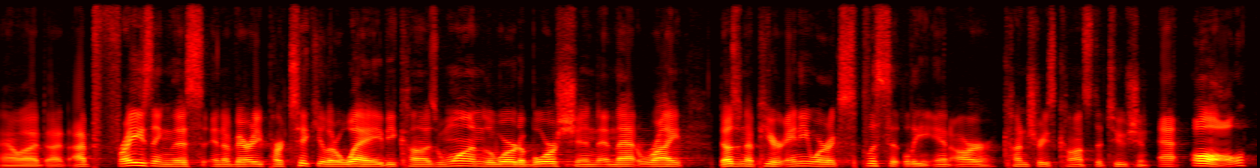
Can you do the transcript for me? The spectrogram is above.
Now, I, am phrasing this in a very particular way because, one, the word abortion and that right doesn't appear anywhere explicitly in our country's Constitution at all.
